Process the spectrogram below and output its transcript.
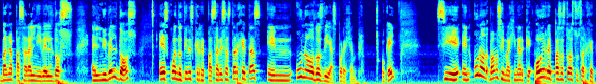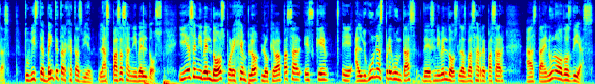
van a pasar al nivel 2. El nivel 2 es cuando tienes que repasar esas tarjetas en uno o dos días, por ejemplo, ¿ok? Si en uno, vamos a imaginar que hoy repasas todas tus tarjetas, tuviste 20 tarjetas bien, las pasas a nivel 2. Y ese nivel 2, por ejemplo, lo que va a pasar es que eh, algunas preguntas de ese nivel 2 las vas a repasar hasta en uno o dos días.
